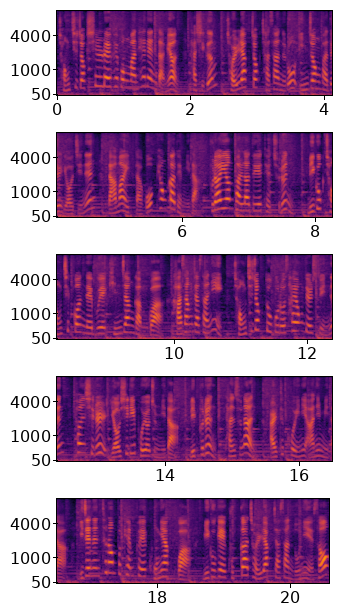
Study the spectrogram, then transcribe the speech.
정치적 신뢰 회복만 해낸다면 다시금 전략적 자산으로 인정받을 여지는 남아 있다고 평가됩니다. 브라이언 발라드의 퇴출은 미국 정치권 내부의 긴장감과 가상자산이 정치적 도구로 사용될 수 있는 현실을 여실히 보여줍니다. 리플은 단순한 알트코인이 아닙니다. 이제는 트럼프 캠프의 공약과 미국의 국가 전략 자산 논의에서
